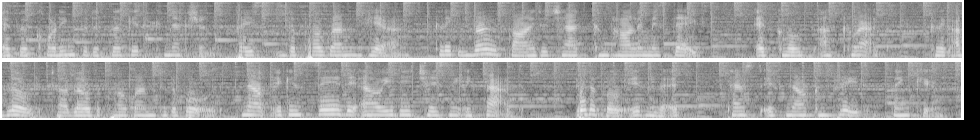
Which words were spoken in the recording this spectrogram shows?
is according to the circuit connection. Paste the program here. Click Verify to check compiling mistakes. If codes are correct, click Upload to upload the program to the board. Now you can see the LED chasing effect. Beautiful, isn't it? Test is now complete. Thank you.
